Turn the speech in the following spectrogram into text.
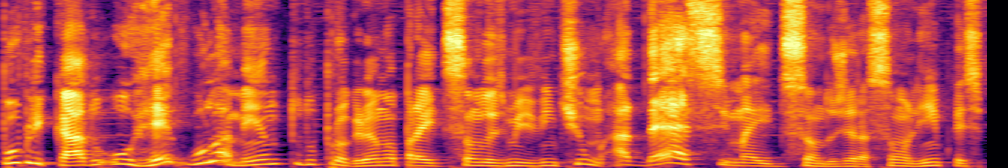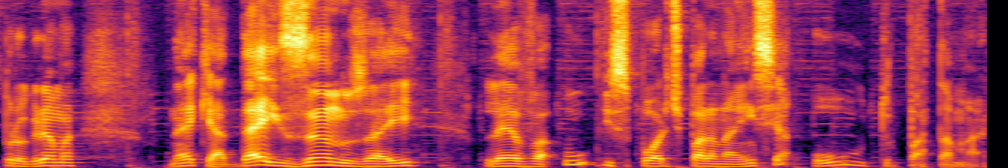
publicado o regulamento do programa para a edição 2021, a décima edição do Geração Olímpica, esse programa, né, que há 10 anos aí leva o esporte paranaense a outro patamar.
